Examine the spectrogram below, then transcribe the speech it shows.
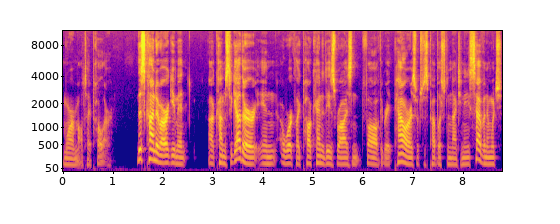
more multipolar. This kind of argument uh, comes together in a work like Paul Kennedy's Rise and Fall of the Great Powers, which was published in 1987, in which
